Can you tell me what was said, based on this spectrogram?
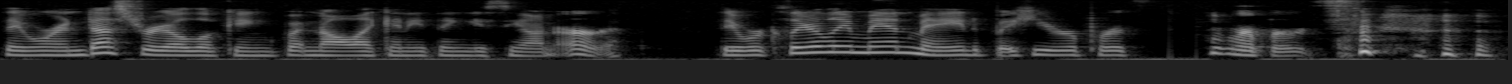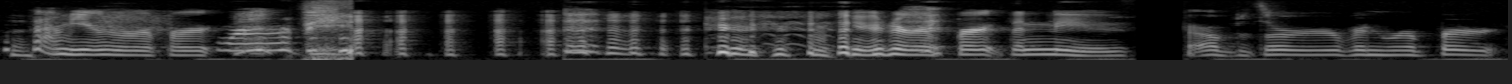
They were industrial looking but not like anything you see on Earth. They were clearly man made, but he reports Reports. I'm here to report. here to report the news. observe and report.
